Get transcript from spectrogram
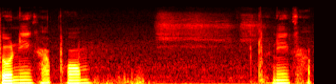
ตัวนี้ครับผมตัวนี้ครับ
